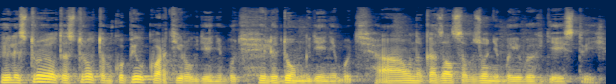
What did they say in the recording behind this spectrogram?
Или строил ты, строил, там купил квартиру где-нибудь или дом где-нибудь, а он оказался в зоне боевых действий.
